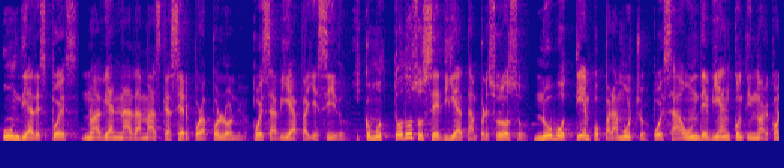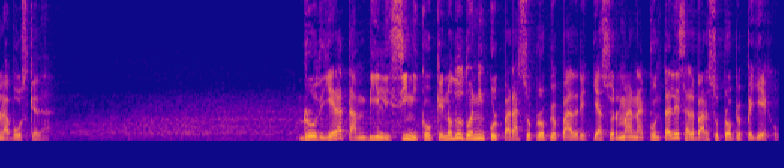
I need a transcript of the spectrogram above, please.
Un día después, no había nada más que hacer por Apolonio, pues había fallecido. Y como todo sucedía tan presuroso, no hubo tiempo para mucho, pues aún debían continuar con la búsqueda. Rudy era tan vil y cínico que no dudó en inculpar a su propio padre y a su hermana con tal de salvar su propio pellejo.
